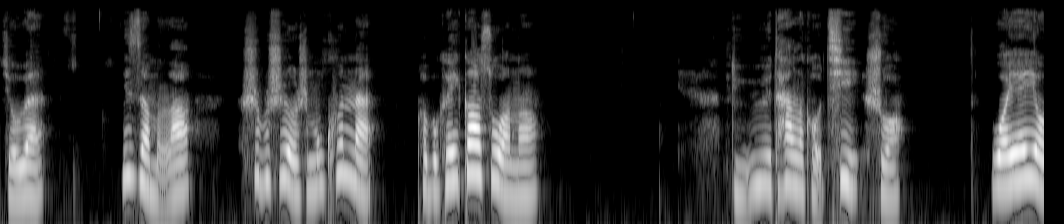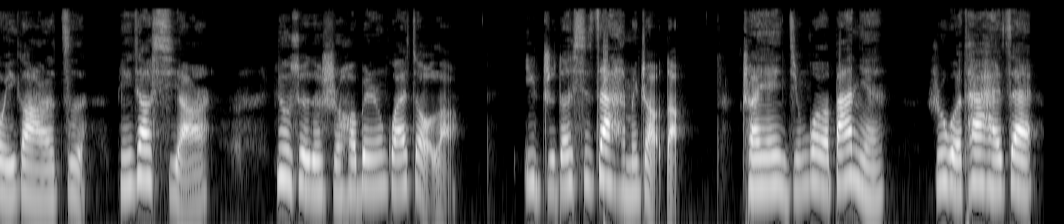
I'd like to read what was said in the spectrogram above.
就问：“你怎么了？是不是有什么困难？可不可以告诉我呢？”吕玉叹了口气，说：“我也有一个儿子，名叫喜儿。”六岁的时候被人拐走了，一直到现在还没找到。传言已经过了八年，如果他还在，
